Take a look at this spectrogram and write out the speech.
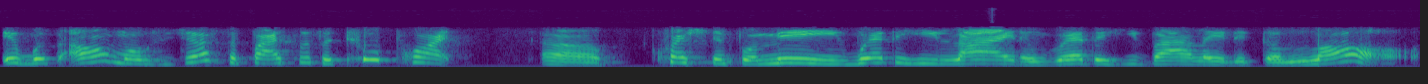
it was almost justified. So it's a two-part uh, question for me: whether he lied and whether he violated the law.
